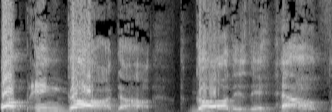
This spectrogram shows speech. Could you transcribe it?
Hope in God. God is the health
